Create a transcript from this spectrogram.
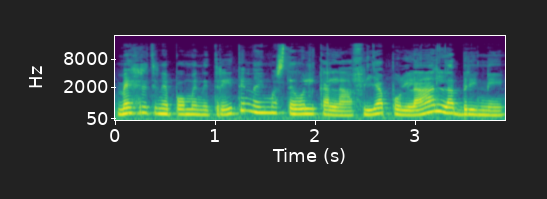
Μέχρι την επόμενη Τρίτη να είμαστε όλοι καλά. Φιλιά πολλά, λαμπρινή.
